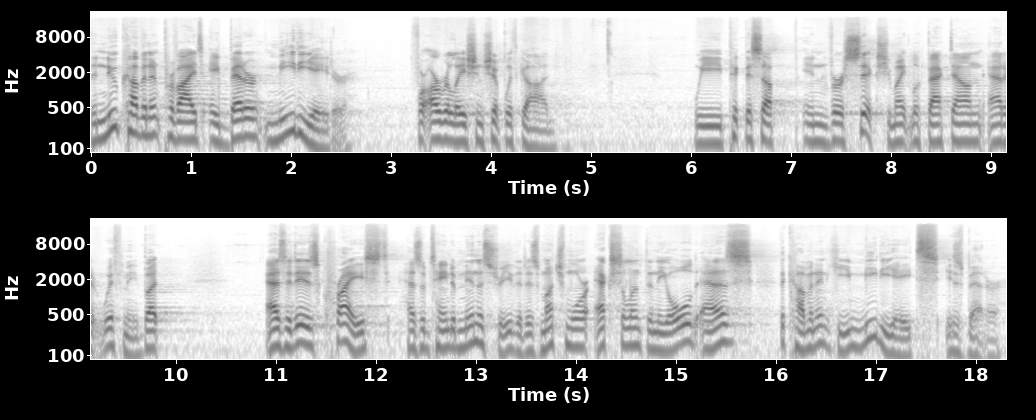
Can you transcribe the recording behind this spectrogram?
The new covenant provides a better mediator for our relationship with God. We pick this up in verse 6. You might look back down at it with me. But as it is, Christ has obtained a ministry that is much more excellent than the old, as the covenant he mediates is better.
